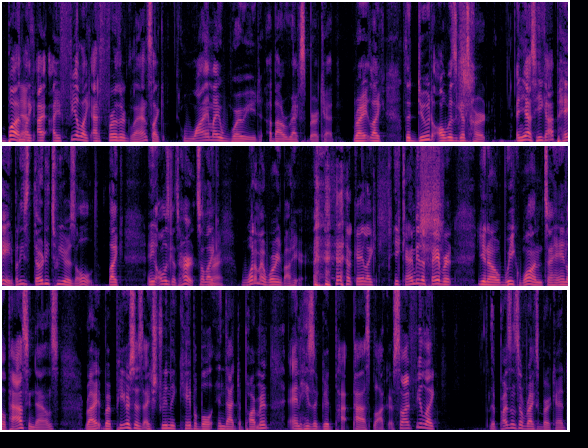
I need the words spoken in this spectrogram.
but Yeah. like I, I feel like at further glance, like why am I worried about Rex Burkhead, right? Like the dude always gets hurt. And yes, he got paid, but he's 32 years old. Like, and he always gets hurt. So, like, Right. what am I worried about here? okay, like he can be the favorite, you know, week one to handle passing downs, right? But Pierce is extremely capable in that department, and he's a good pa- pass blocker. So I feel like the presence of Rex Burkhead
